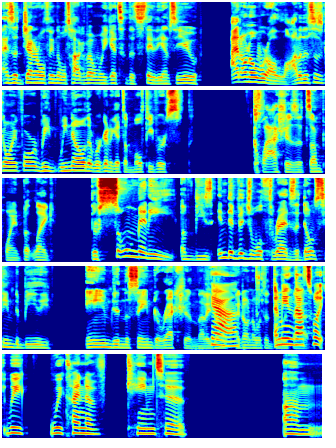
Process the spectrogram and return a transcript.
as a general thing that we'll talk about when we get to the state of the MCU, I don't know where a lot of this is going forward. We we know that we're gonna get to multiverse clashes at some point, but like there's so many of these individual threads that don't seem to be aimed in the same direction that I Yeah. don't I don't know what to do. I mean, that's that. what we we kind of came to um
